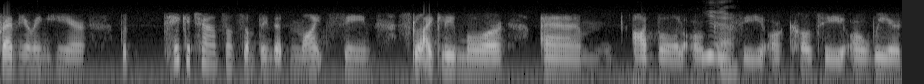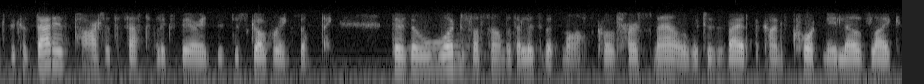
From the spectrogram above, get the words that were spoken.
premiering here, but take a chance on something that might seem slightly more um, oddball or Yeah. goofy or culty or weird, because that is part of the festival experience is discovering something. There's a wonderful film with Elisabeth Moss called Her Smell, which is about a kind of Courtney Love like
